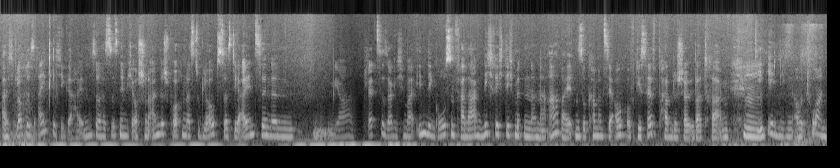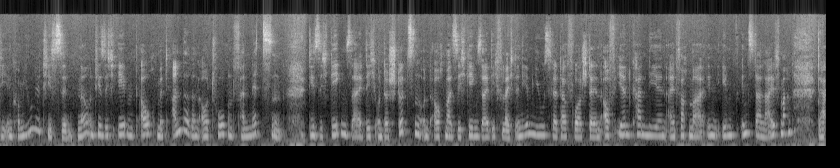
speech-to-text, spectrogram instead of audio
aber ich glaube, das eigentliche Geheimnis, du hast es nämlich auch schon angesprochen, dass du glaubst, dass die einzelnen ja, Plätze, sage ich mal, in den großen Verlagen nicht richtig miteinander arbeiten. So kann man es ja auch auf die Self-Publisher übertragen. Mhm. Diejenigen Autoren, die in Communities sind ne, und die sich eben auch mit anderen Autoren vernetzen, die sich gegenseitig unterstützen und auch mal sich gegenseitig vielleicht in ihrem Newsletter vorstellen, auf ihren Kanälen einfach mal in eben Insta Live machen, da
